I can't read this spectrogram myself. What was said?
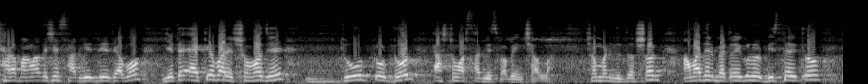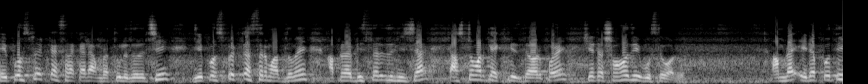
সারা বাংলাদেশে সার্ভিস দিয়ে যাব, যেটা একেবারে সহজে door to door customer service পাবে ইনশাল্লাহ সম্মানিত দর্শক, আমাদের ব্যাটারিগুলোর বিস্তারিত এই প্রসপেক্টাস আকারে আমরা তুলে ধরেছি। যে প্রসপেক্টাসের মাধ্যমে আপনারা বিস্তারিত জিনিসটা কাস্টমারকে এক পিস দেওয়ার পরে সেটা সহজেই বুঝতে পারবে আমরা এটা প্রতি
